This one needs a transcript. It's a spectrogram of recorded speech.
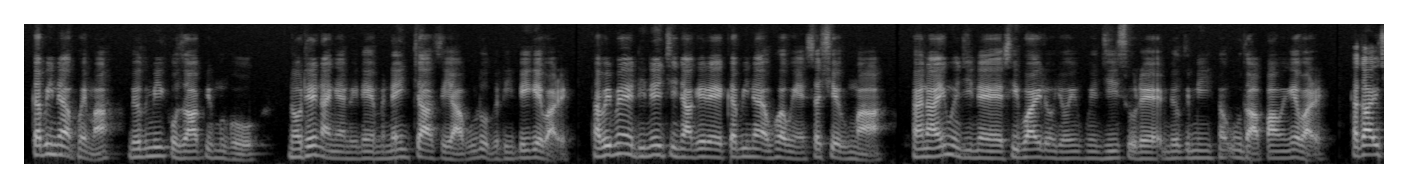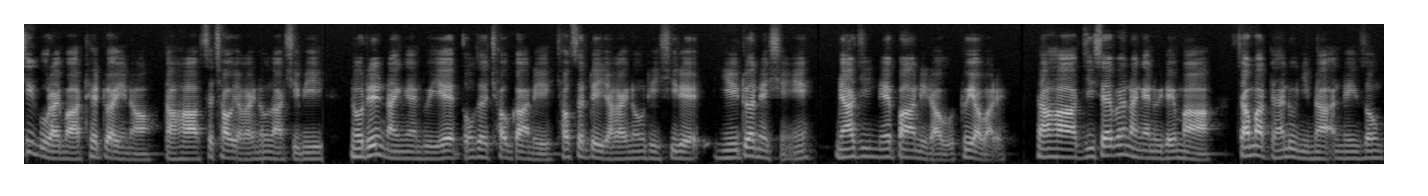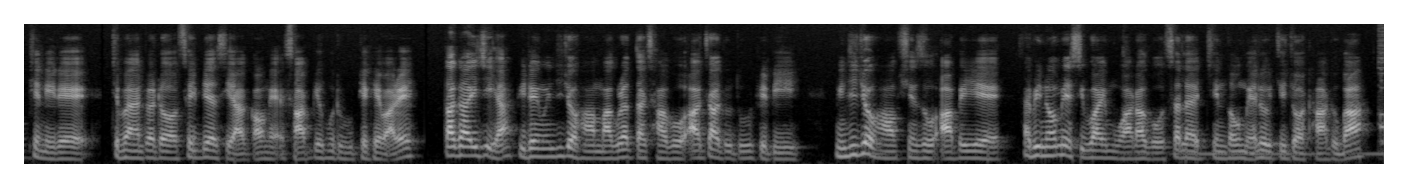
ကက်ဘိနက်အဖွဲ့မှာမြို့သမီးကိုစားပြုမှုကိုနော်ထေးနိုင်ငံတွေနဲ့မနှိမ့်ကျစေရဘူးလို့ကတိပေးခဲ့ပါတယ်။ဒါပေမဲ့ဒီနေ့ကြီးညာခဲ့တဲ့ကက်ဘိနက်အဖွဲ့ဝင်18ဦးမှာ ဗန်နာရေးဝင်ကြီးနဲ့စီးပွားရေးလုံခြုံရေးဝင်ကြီးဆိုတဲ့အမျိုးသမီးနှစ်ဦးသာပါဝင်ခဲ့ပါတယ်။တကာအီချီကိုယ်တိုင်မှာထည့်တွက်ရင်တော့ဒါဟာ16ရာခိုင်နှုန်းသာရှိပြီးနော်ဒေနိုင်ငံတွေရဲ့36ကနေ61ရာခိုင်နှုန်းအထိရှိတဲ့ရေတွက်နဲ့ရှင်အများကြီးနှဲပါနေတာကိုတွေ့ရပါတယ်။ဒါဟာ G7 နိုင်ငံတွေထဲမှာကျောင်းမတန်းတူညီမျှအနေဆုံးဖြစ်နေတဲ့ဂျပန်အတွက်တော့စိတ်ပြည့်စရာကောင်းတဲ့အစာပြုမှုတစ်ခုဖြစ်ခဲ့ပါတယ်။တာဂါအီဂျီဟာပြည်ထောင်ဝင်ကြီးချုပ်ဟာမာဂရက်တက်ချာကိုအားကျသူတူဖြစ်ပြီး ဝင်ကြီးချုပ်ဟောင်းရှင်ဇိုအာဘေးရဲ့ economic စီးပွားရေးမူဝါဒကိုဆက်လက်ကျင့်သုံးမယ်လို့ကြွကြော်ထားသူပါ။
